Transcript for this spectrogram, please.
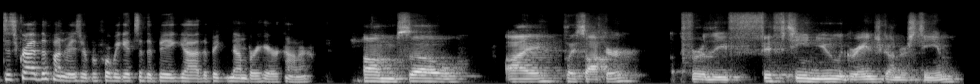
describe the fundraiser before we get to the big uh, the big number here connor. Um so i play soccer for the 15u lagrange gunners team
